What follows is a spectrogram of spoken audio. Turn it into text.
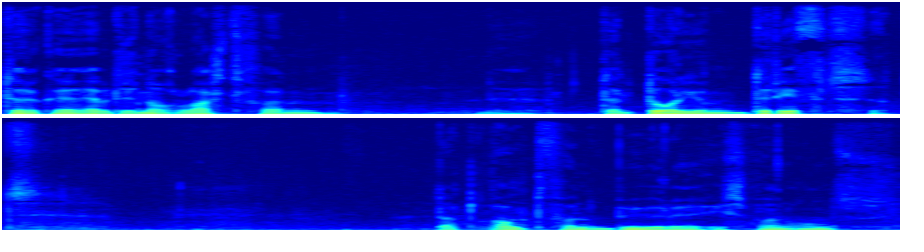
Turken hebben dus nog last van de territoriumdrift. Dat, dat land van de buren is van ons.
